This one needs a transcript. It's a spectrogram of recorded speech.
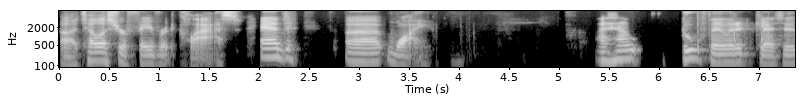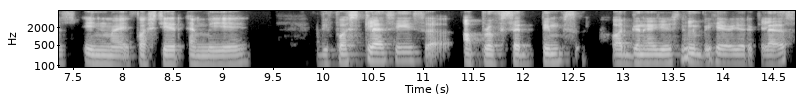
Uh, tell us your favorite class. And why? I have two favorite classes in my first year mba the first class is uh, a Professor Tim's organizational behavior class.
